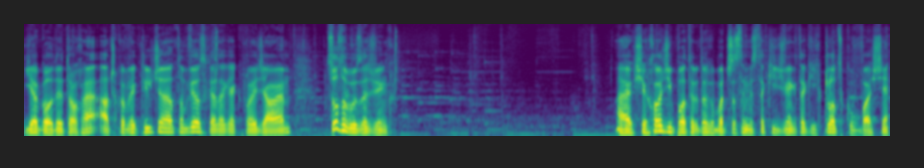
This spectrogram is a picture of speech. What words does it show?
jagody trochę, aczkolwiek liczę na tą wioskę, tak jak powiedziałem. Co to był za dźwięk? A jak się chodzi po tym, to chyba czasem jest taki dźwięk takich klocków właśnie.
